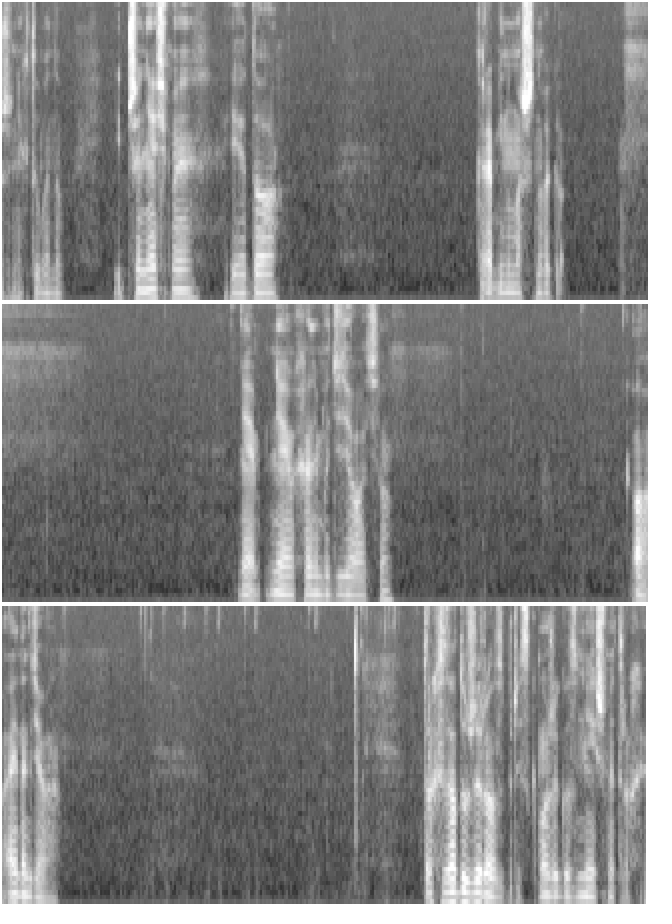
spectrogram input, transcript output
Dobrze, niech tu będą. I przenieśmy je do karabinu maszynowego. Nie wiem, nie wiem, chyba nie będzie działać, co? O, a jednak działa. Trochę za duży rozbrysk, może go zmniejszmy trochę.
